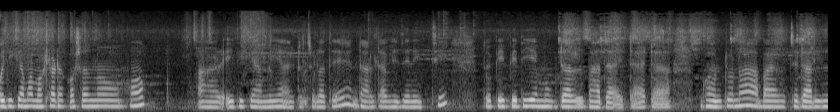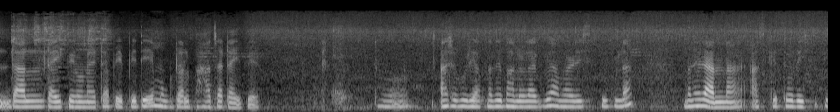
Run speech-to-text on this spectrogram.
ওইদিকে আমার মশলাটা কষানো হোক। আর এইদিকে আমি একটা চুলাতে ডালটা ভেজে নিচ্ছি। তো পেঁপে দিয়ে মুগ ডাল ভাজা এটা। এটা ঘন্ট না, আবার হচ্ছে ডাল ডাল টাইপেরও না এটা। পেঁপে দিয়ে মুগ ডাল ভাজা টাইপের তো আশা করি আপনাদের ভালো লাগবে আমার রেসিপিগুলা মানে রান্না। আজকে তো রেসিপি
